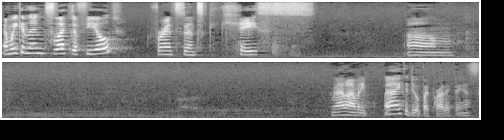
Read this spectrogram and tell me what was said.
And we can then select a field, for instance, case. Um, I don't have any. I could do it by product, I guess.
